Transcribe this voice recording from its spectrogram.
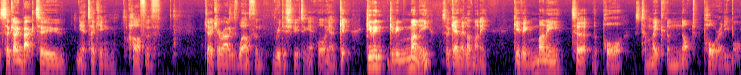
so going back to yeah, taking half of J.K. Rowling's wealth and redistributing it, or you know, gi- giving giving money. So again, they love money. Giving money to the poor to make them not poor anymore.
